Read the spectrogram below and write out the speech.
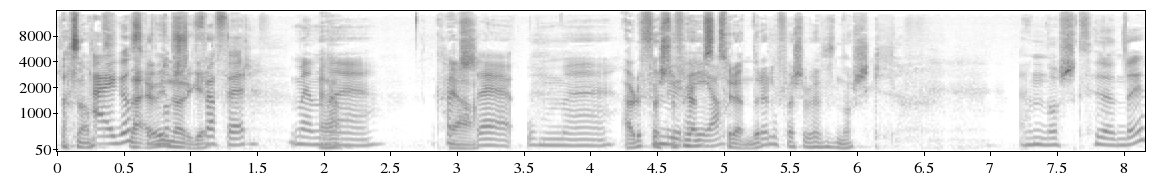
Det er sant. Jeg er ganske er norsk Norge. fra før, men Ja. eh, kanskje om eh, Er du først og mulig, fremst ja. trønder eller først og fremst norsk? en norsk trønder.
